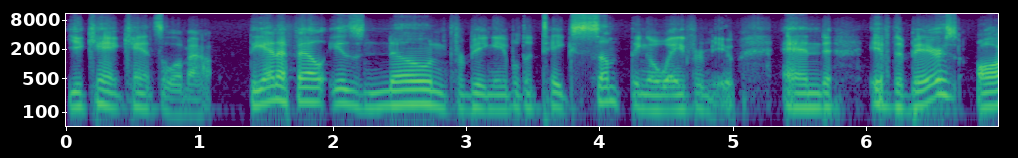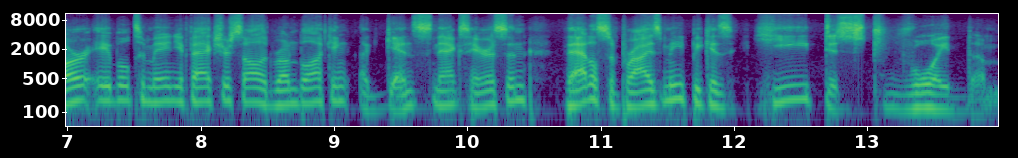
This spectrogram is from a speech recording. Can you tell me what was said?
you can't cancel them out. The NFL is known for being able to take something away from you. And if the Bears are able to manufacture solid run blocking against Snacks Harrison, that'll surprise me because he destroyed them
